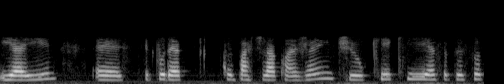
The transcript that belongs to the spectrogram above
E aí, é, se puder compartilhar com a gente o que que essa pessoa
